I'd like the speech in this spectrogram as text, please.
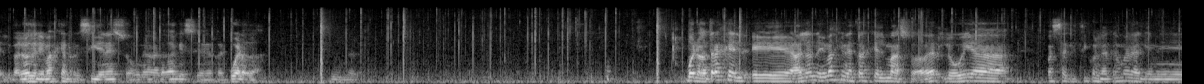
el valor de la imagen reside en eso una verdad que se recuerda. Bueno traje el, eh, hablando de imágenes traje el mazo. A ver lo voy a pasa que estoy con la cámara que me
